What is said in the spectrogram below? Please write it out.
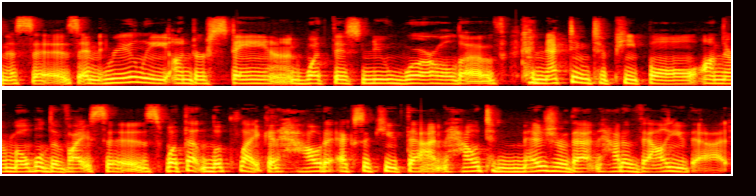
businesses and really understand what this new world of connecting to people on their mobile devices, what that looked like and how to execute that and how to measure that and how to value that.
